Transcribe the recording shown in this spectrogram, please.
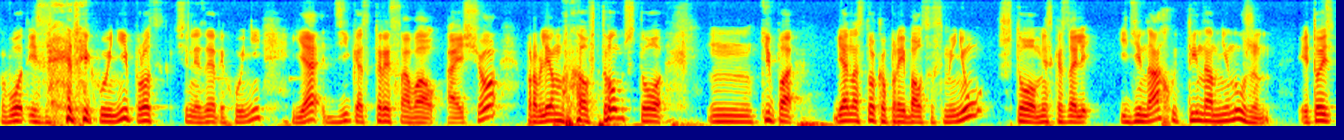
Вот из-за этой хуйни, просто исключительно из-за этой хуйни, я дико стрессовал. А еще проблема была в том, что, м, типа, я настолько проебался с меню, что мне сказали, иди нахуй, ты нам не нужен. И то есть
